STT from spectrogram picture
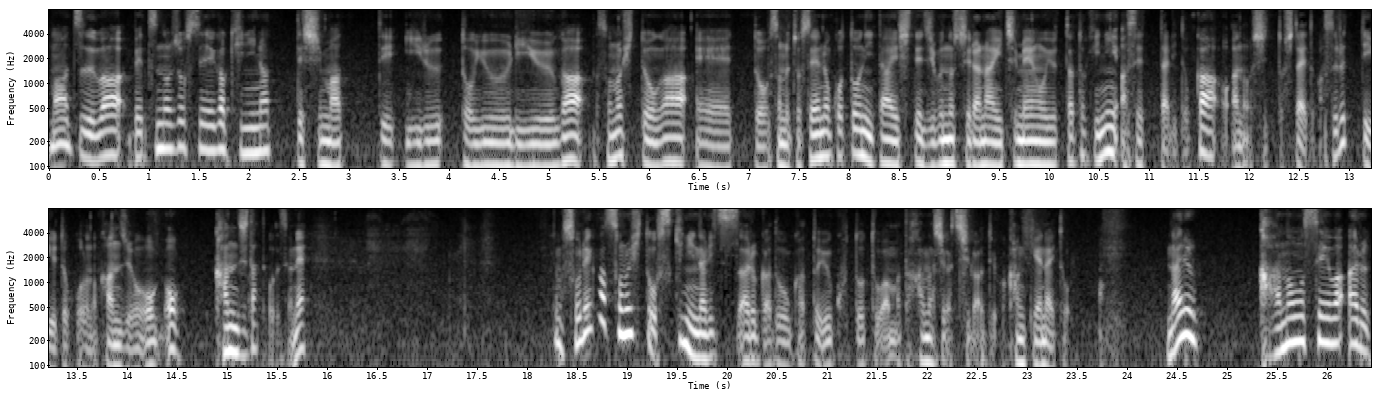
まずは別の女性が気になってしまってているという理由がその人が、えー、っとその女性のことに対して自分の知らない一面を言った時に焦ったりとかあの嫉妬したりとかするっていうところの感情を感じたってことですよね。でもそれがその人を好きになりつつあるかどうかということとはまた話が違うというか関係ないとなる可能性はある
